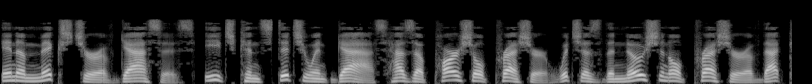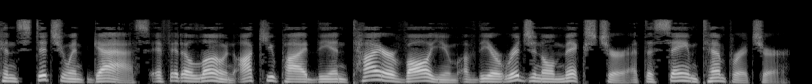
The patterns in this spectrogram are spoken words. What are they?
In a mixture of gases, each constituent gas has a partial pressure which is the notional pressure of that constituent gas if it alone occupied the entire volume of the original mixture at the same temperature.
